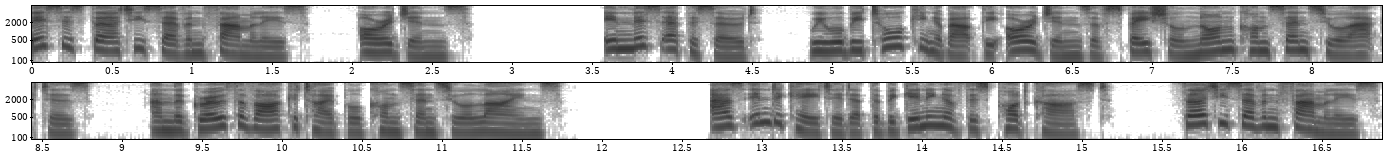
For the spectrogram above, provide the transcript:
This is 37 Families Origins. In this episode, we will be talking about the origins of spatial non consensual actors and the growth of archetypal consensual lines. As indicated at the beginning of this podcast, 37 families,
